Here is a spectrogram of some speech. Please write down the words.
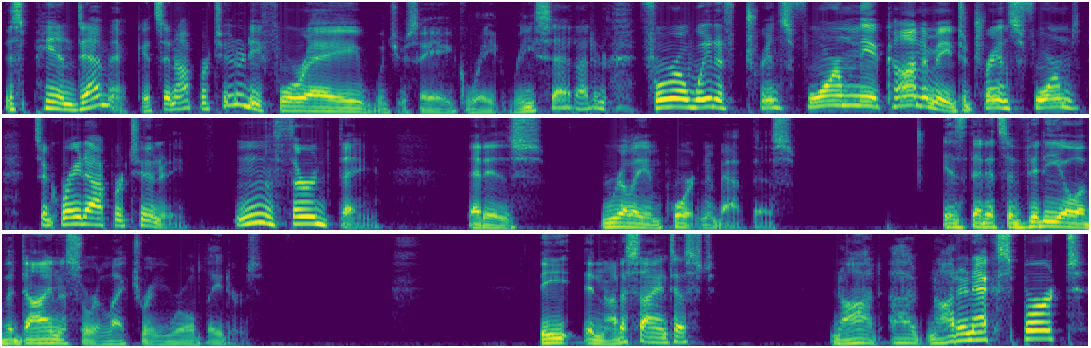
this pandemic. It's an opportunity for a, would you say, a great reset? I don't know. For a way to transform the economy, to transform, it's a great opportunity. And the third thing that is really important about this is that it's a video of a dinosaur lecturing world leaders. The, not a scientist, not, a, not an expert,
